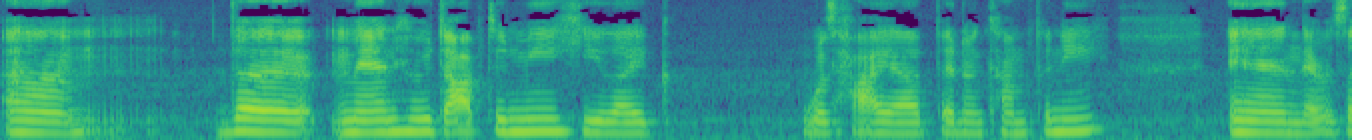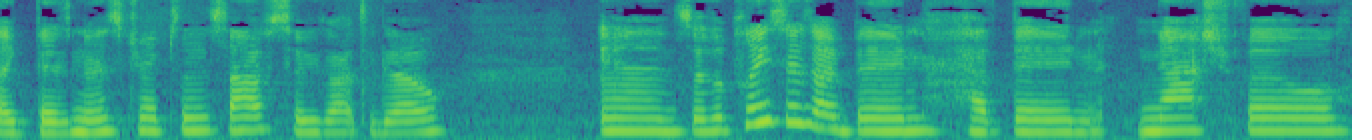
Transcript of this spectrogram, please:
Um, the man who adopted me, he like was high up in a company and there was like business trips and stuff, so you got to go. And so the places I've been have been Nashville,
